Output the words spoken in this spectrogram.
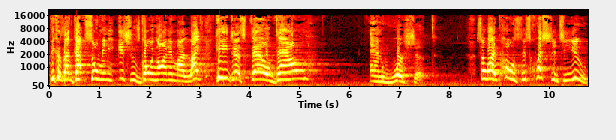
because I've got so many issues going on in my life. He just fell down and worshiped. So I pose this question to you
